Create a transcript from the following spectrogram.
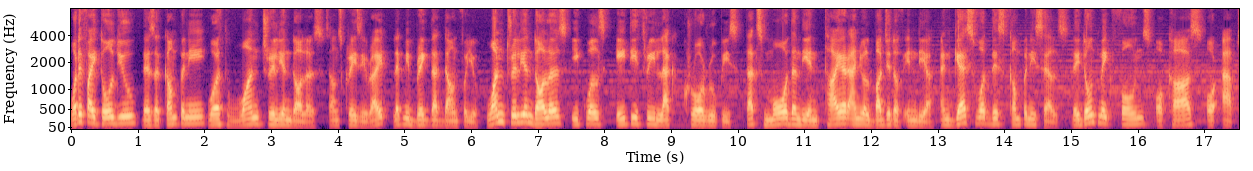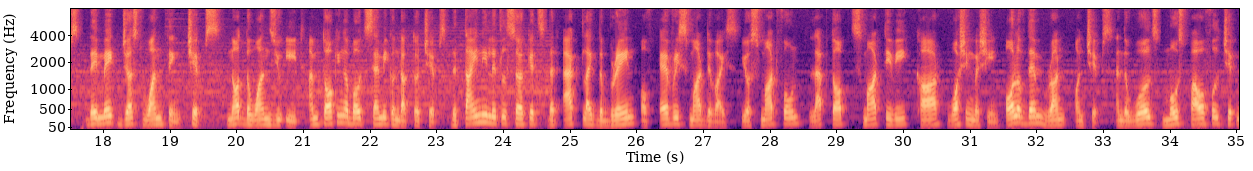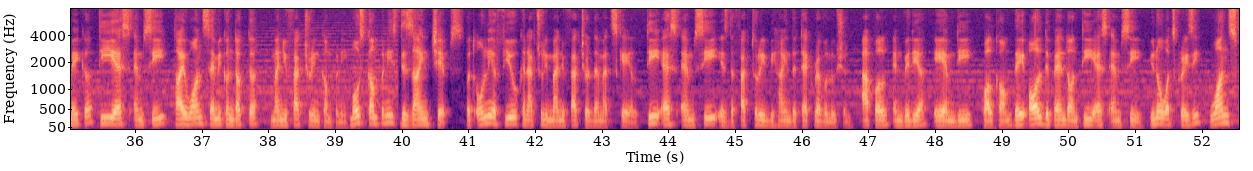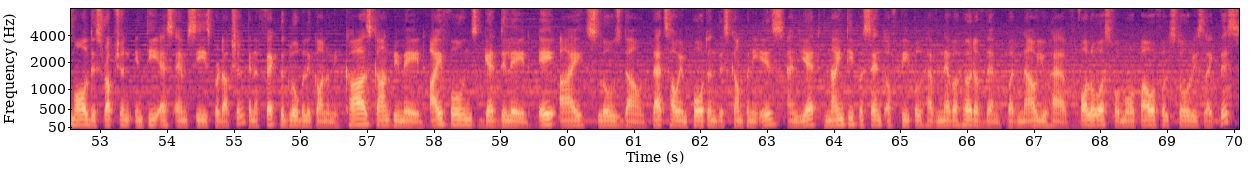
What if I told you there's a company worth $1 trillion? Sounds crazy, right? Let me break that down for you. $1 trillion equals 83 lakh crore rupees. That's more than the entire annual budget of India. And guess what this company sells? They don't make phones or cars or apps. They make just one thing chips, not the ones you eat. I'm talking about semiconductor chips, the tiny little circuits that act like the brain of every smart device your smartphone, laptop, smart TV, car, washing machine. All of them run on chips. And the world's most powerful chip maker, TSMC, Taiwan Semiconductor Manufacturing Company. Most companies design chips, but only a few can actually manufacture them at scale. TSMC is the factory behind the tech revolution. Apple, Nvidia, AMD, Qualcomm, they all depend on TSMC. You know what's crazy? One small disruption in TSMC's production can affect the global economy. Cars can't be made, iPhones get delayed, AI slows down. That's how important this company is, and yet 90% of people have never heard of them, but now you have. Follow us for more powerful stories like this.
